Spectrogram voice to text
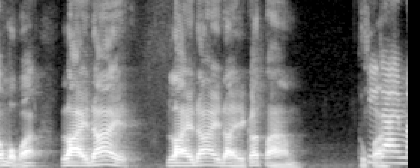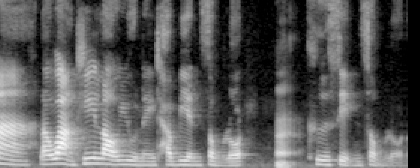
ต้องบอกว่ารายได้รายได้ใดก็ตาม ถูกที่ปะได้มา ระหว่างที่เราอยู่ในทะเบียนสมรสอ่าคือสินสมรส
